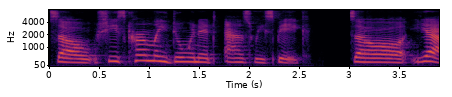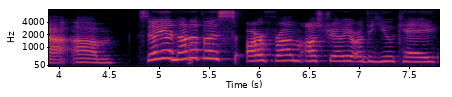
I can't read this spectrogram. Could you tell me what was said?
so she's currently doing it as we speak. So yeah, um, so yeah, none of us are from Australia or the UK.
